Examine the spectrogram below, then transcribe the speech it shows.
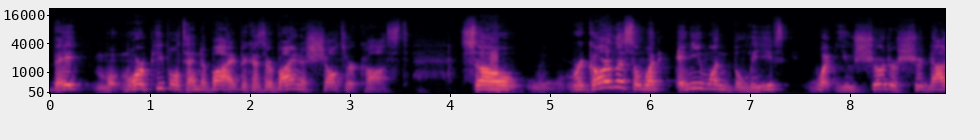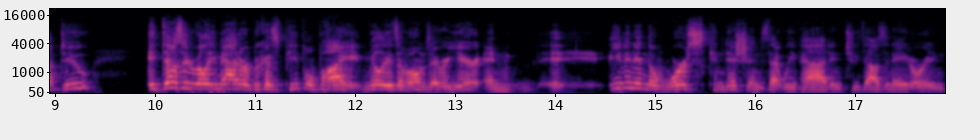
they more people tend to buy because they're buying a shelter cost. So regardless of what anyone believes, what you should or should not do, it doesn't really matter because people buy millions of homes every year and it, even in the worst conditions that we've had in 2008 or in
